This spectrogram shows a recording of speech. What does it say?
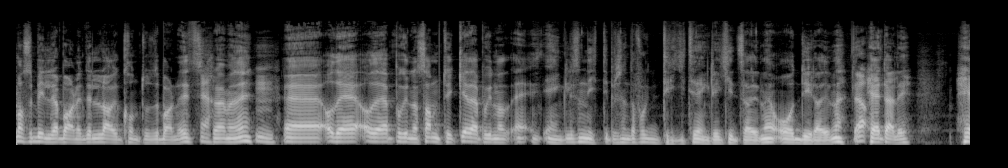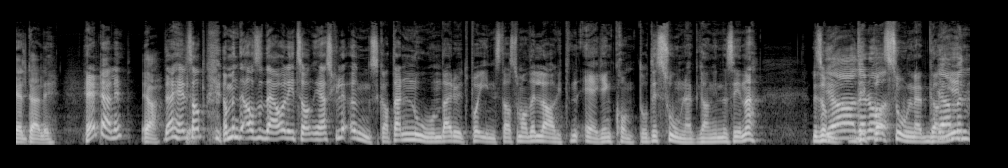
masse bilder av barnet ditt eller lager konto til barnet ditt. Ja. Eh, og, det, og det er pga. samtykke. Det er på grunn av, egentlig så 90% av folk driter egentlig i kidsa dine og dyra dine. Ja. Helt ærlig. Helt ærlig. Helt ærlig. Ja. Det er helt sant. Ja, men det, altså, det er jo litt sånn, Jeg skulle ønske at det er noen der ute på Insta som hadde laget en egen konto til solnedgangene sine. Liksom, Ja, det er noe- solnedganger. Ja, men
